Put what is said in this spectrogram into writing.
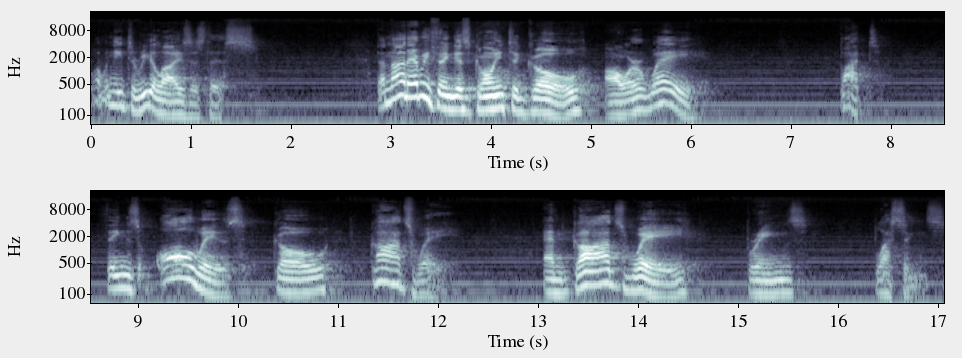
What we need to realize is this that not everything is going to go our way, but things always go God's way. And God's way brings blessings.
